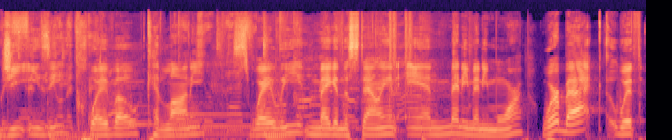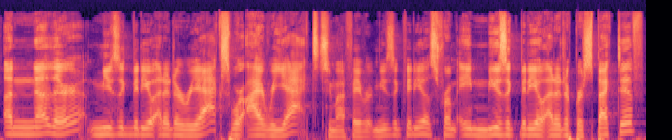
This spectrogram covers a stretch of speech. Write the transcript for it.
G-Eazy, Quavo, Kehlani, Swae Lee, Megan Thee Stallion, and many, many more. We're back with another music video editor reacts, where I react to my favorite music videos from a music video editor perspective.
